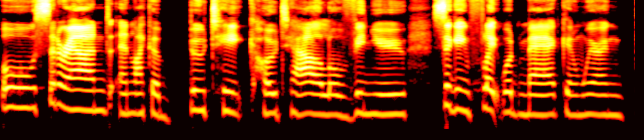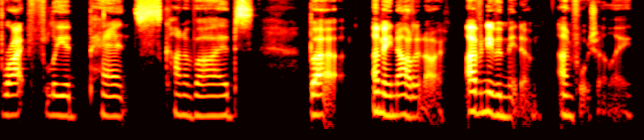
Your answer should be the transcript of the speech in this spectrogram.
all sit around in like a boutique hotel or venue singing Fleetwood Mac and wearing bright flared pants kind of vibes. But I mean, I don't know. I've never met him, unfortunately.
